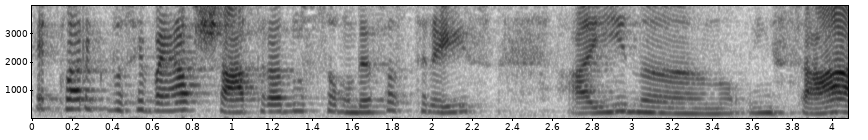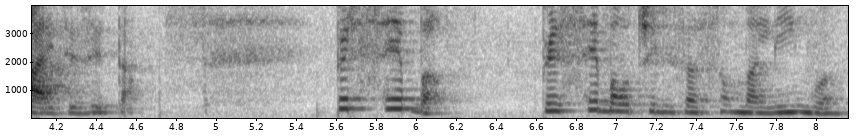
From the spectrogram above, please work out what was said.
É claro que você vai achar a tradução dessas três aí na, no, em sites e tal. Perceba, Perceba a utilização da língua.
